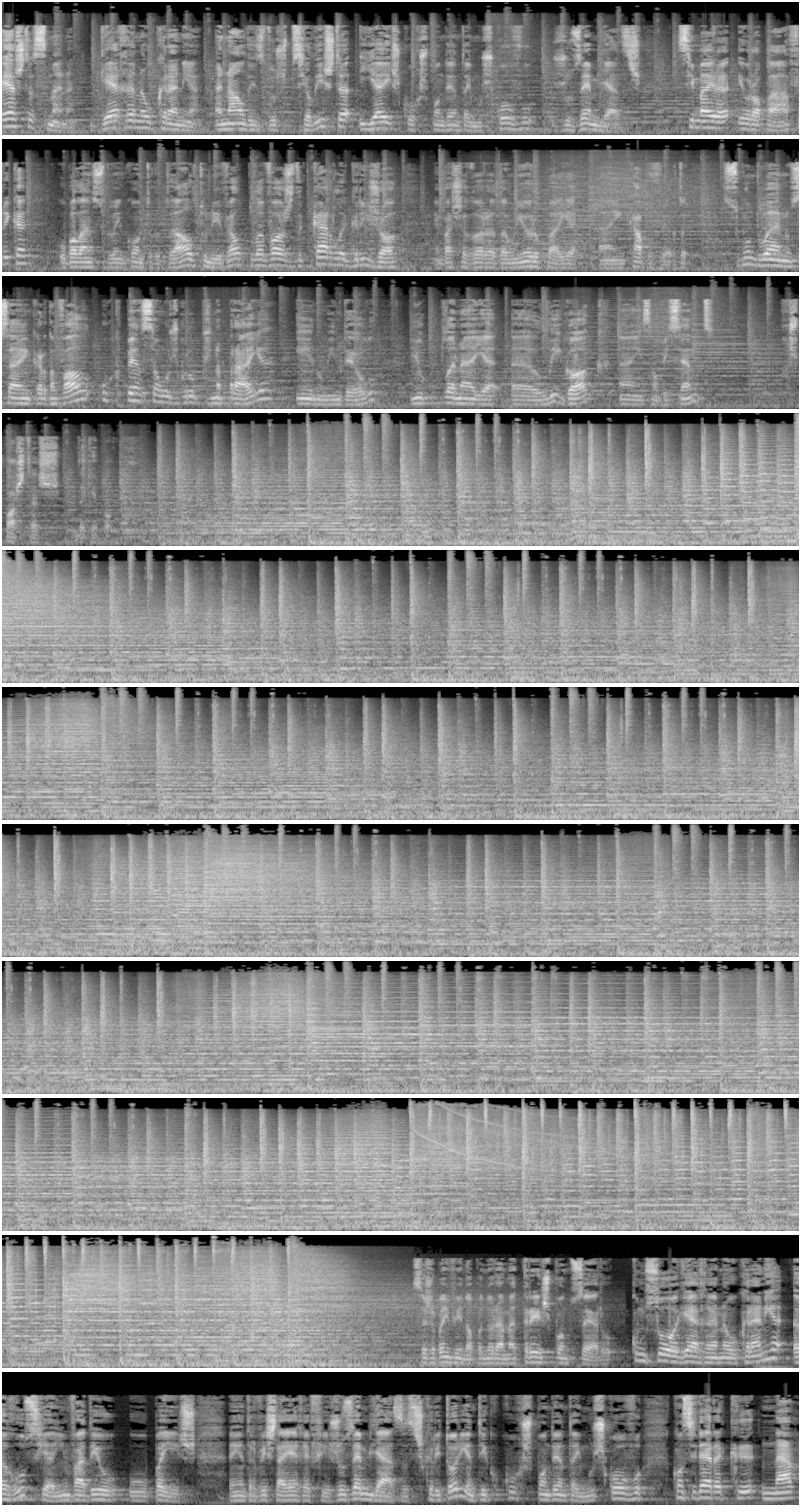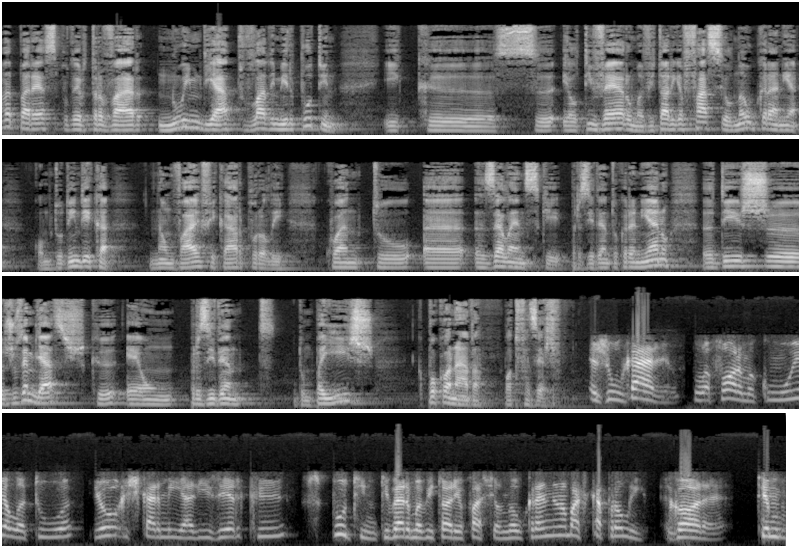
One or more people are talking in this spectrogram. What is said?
Esta semana, guerra na Ucrânia. Análise do especialista e ex-correspondente em Moscovo, José Milhazes. Cimeira Europa-África, o balanço do encontro de alto nível pela voz de Carla Grijó, embaixadora da União Europeia em Cabo Verde. Segundo ano sem carnaval, o que pensam os grupos na praia e no Mindelo e o que planeia a Ligoc em São Vicente? Respostas daqui a pouco. Bem-vindo ao Panorama 3.0. Começou a guerra na Ucrânia, a Rússia invadiu o país. Em entrevista à RFI, José Milhazes, escritor e antigo correspondente em Moscovo, considera que nada parece poder travar no imediato Vladimir Putin e que se ele tiver uma vitória fácil na Ucrânia, como tudo indica, não vai ficar por ali quanto a Zelensky, presidente ucraniano, eh, diz eh, José Milhazes que é um presidente de um país que pouco ou nada pode fazer. A julgar pela forma como ele atua, eu arriscar-me a dizer que se Putin tiver uma vitória fácil na Ucrânia, não vai ficar por ali. Agora,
